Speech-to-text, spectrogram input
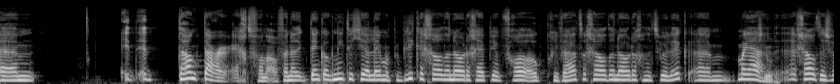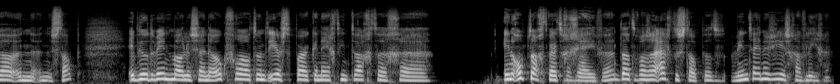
Um, het, het, hangt daar echt van af. En ik denk ook niet dat je alleen maar publieke gelden nodig hebt. Je hebt vooral ook private gelden nodig natuurlijk. Um, maar ja, geld is wel een, een stap. Ik bedoel, de windmolens zijn ook vooral toen het eerste park in 1980 uh, eh, in opdracht werd gegeven. Dat was eigenlijk de stap dat windenergie is gaan vliegen.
